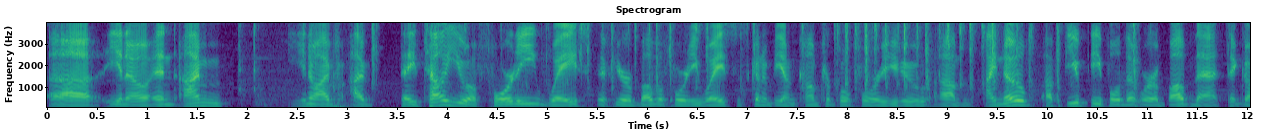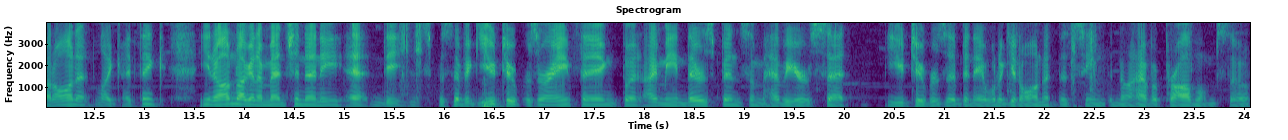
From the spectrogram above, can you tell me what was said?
uh, you know, and I'm, you know, I've I've they tell you a 40 waist. If you're above a 40 waist, it's going to be uncomfortable for you. Um, I know a few people that were above that that got on it. Like I think, you know, I'm not going to mention any uh, the specific YouTubers or anything, but I mean, there's been some heavier set YouTubers that have been able to get on it that seem to not have a problem. So,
